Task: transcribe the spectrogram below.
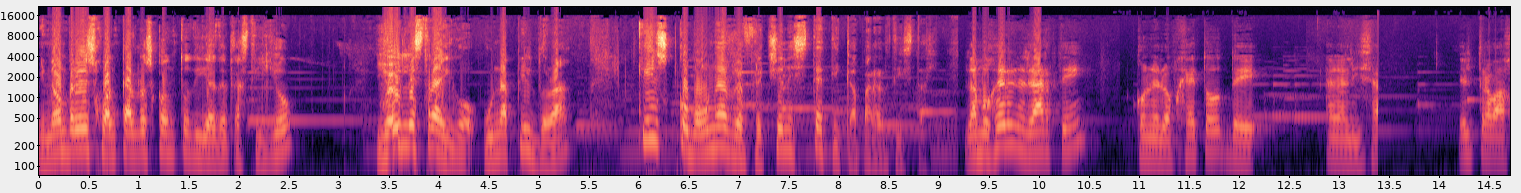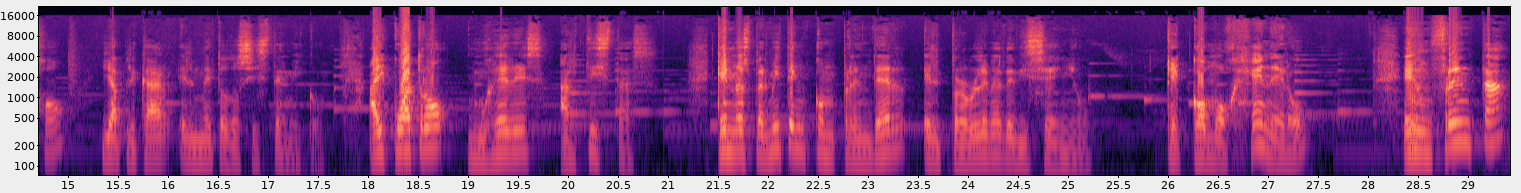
Mi nombre es Juan Carlos Conto Díaz del Castillo y hoy les traigo una píldora que es como una reflexión estética para artistas. La mujer en el arte con el objeto de analizar el trabajo y aplicar el método sistémico. Hay cuatro mujeres artistas que nos permiten comprender el problema de diseño que como género enfrenta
